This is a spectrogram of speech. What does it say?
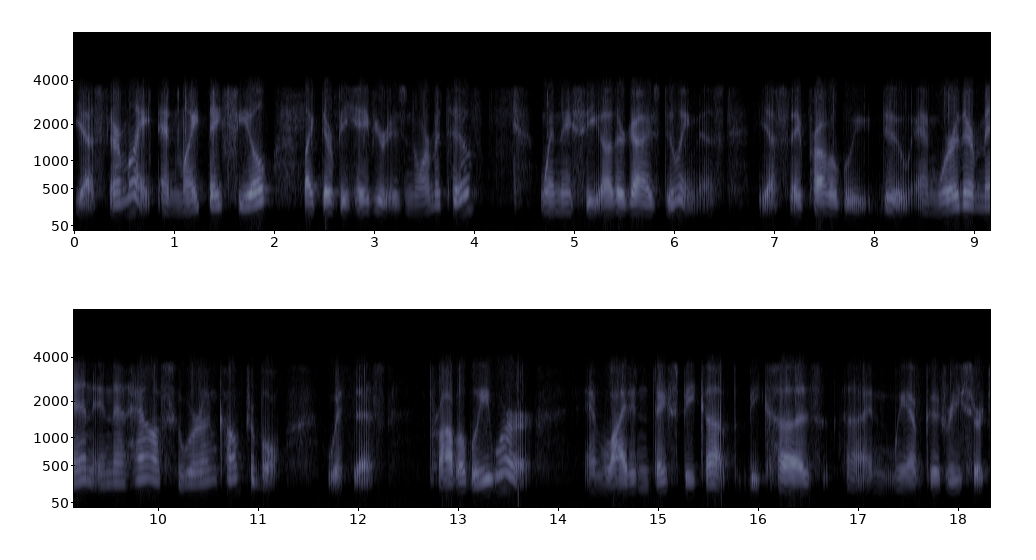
Yes, there might. And might they feel like their behavior is normative when they see other guys doing this? Yes, they probably do. And were there men in that house who were uncomfortable with this? Probably were. And why didn't they speak up? Because, uh, and we have good research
